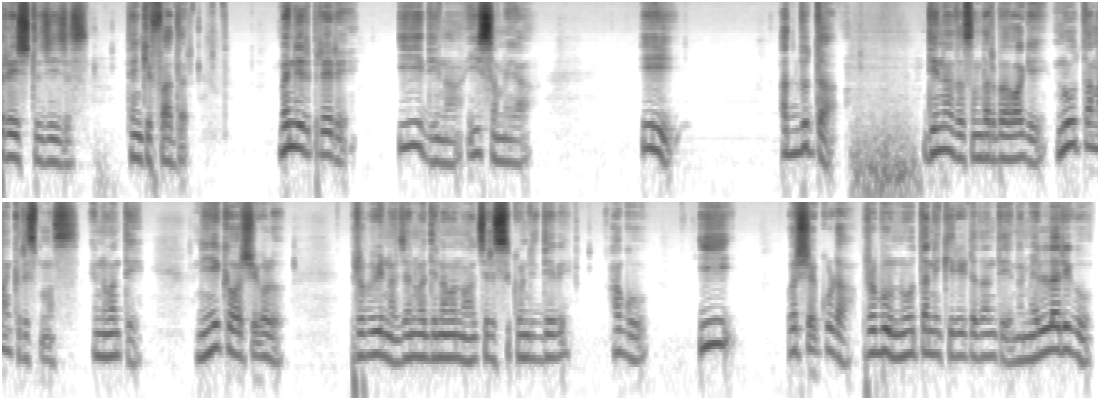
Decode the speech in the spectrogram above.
praise to Jesus thank you father ಬನ್ನಿರಿ ಪ್ರೇರೆ ಈ ದಿನ, ಈ ಸಮಯ, ಈ ಅದ್ಭುತ ದಿನದ ಸಂದರ್ಭವಾಗಿ ನೂತನ ಕ್ರಿಸ್ಮಸ್ ಎನ್ನುವಂತೆ ಅನೇಕ ವರ್ಷಗಳು ಪ್ರಭುವಿನ ಜನ್ಮದಿನವನ್ನು ಆಚರಿಸಿಕೊಂಡಿದ್ದೇವೆ. ಹಾಗೂ ಈ ವರ್ಷ ಕೂಡ ಪ್ರಭು ನೂತನ ಕಿರೀಟದಂತೆ ನಮ್ಮೆಲ್ಲರಿಗೂ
